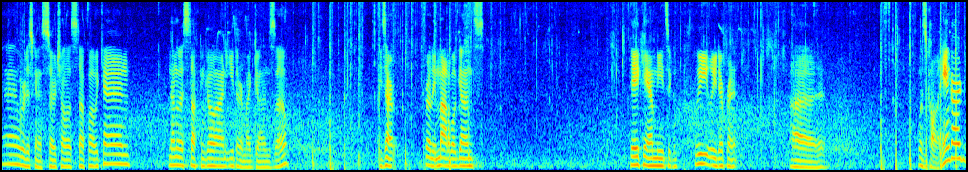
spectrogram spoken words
And we're just gonna search all this stuff while we can. None of this stuff can go on either of my guns, though. These aren't really moddable guns. The AKM needs a completely different, uh, what's it called, a handguard?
